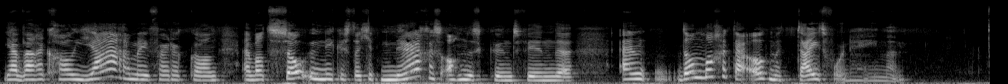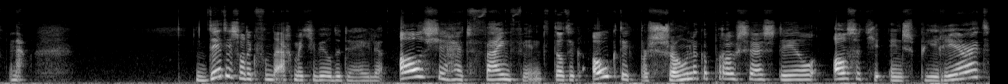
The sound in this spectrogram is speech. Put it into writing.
Ja, waar ik gewoon jaren mee verder kan. En wat zo uniek is dat je het nergens anders kunt vinden. En dan mag ik daar ook mijn tijd voor nemen. Nou, dit is wat ik vandaag met je wilde delen. Als je het fijn vindt dat ik ook dit persoonlijke proces deel, als het je inspireert,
